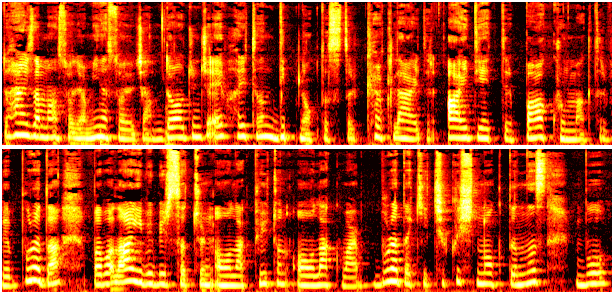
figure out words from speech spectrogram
Her zaman söylüyorum yine söyleyeceğim. Dördüncü ev haritanın dip noktasıdır. Köklerdir, aidiyettir, bağ kurmaktır ve burada babalar gibi bir Satürn oğlak, Plüton oğlak var. Buradaki çıkış noktanız bu.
